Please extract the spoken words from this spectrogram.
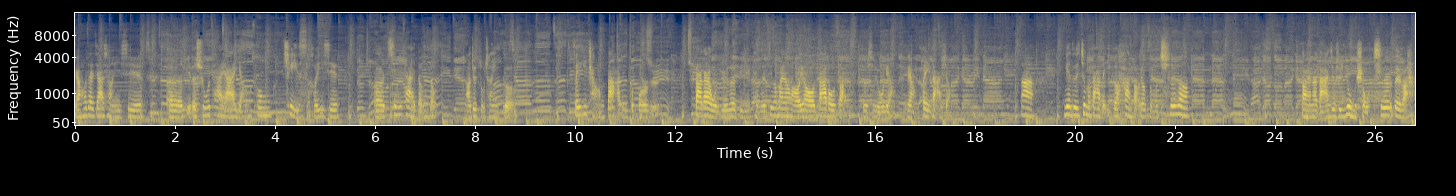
然后再加上一些呃别的蔬菜呀、洋葱、cheese 和一些呃青菜等等，然后就组成一个非常大的一个 burger。大概我觉得比肯德基和麦当劳要 double size，就是有两两倍大小。那面对这么大的一个汉堡，要怎么吃呢？当然了，答案就是用手吃，对吧？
